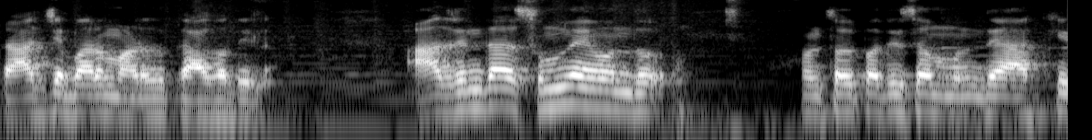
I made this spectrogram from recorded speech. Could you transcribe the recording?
ರಾಜ್ಯಭಾರ ಮಾಡೋದಕ್ಕೆ ಆಗೋದಿಲ್ಲ. ಆದ್ರಿಂದ ಸುಮ್ಮನೆ ಒಂದು ಒಂದು ಸ್ವಲ್ಪ ದಿವಸ ಮುಂದೆ ಹಾಕಿ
